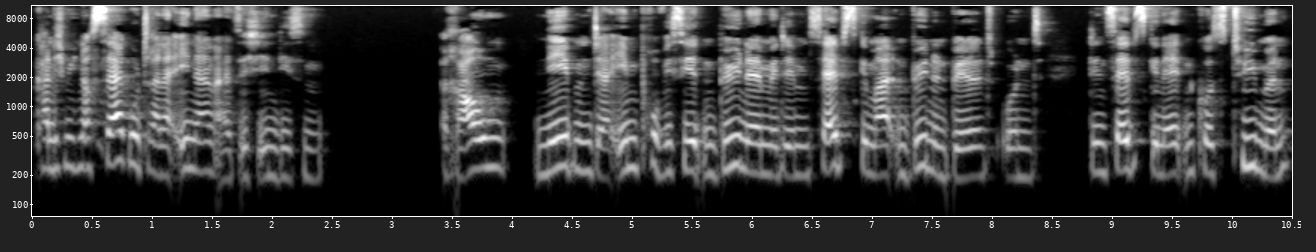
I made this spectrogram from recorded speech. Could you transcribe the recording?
kann ich mich noch sehr gut daran erinnern, als ich in diesem Raum neben der improvisierten Bühne mit dem selbstgemalten Bühnenbild und den selbstgenähten Kostümen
